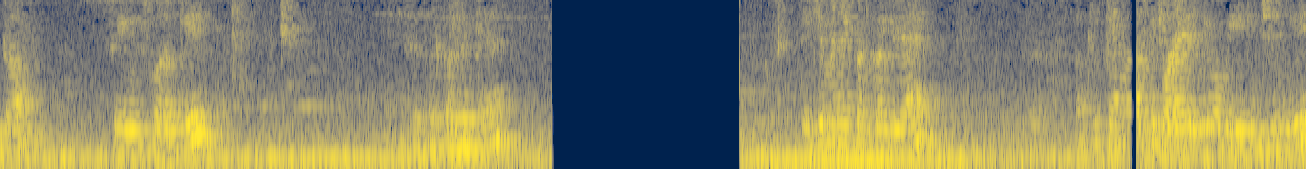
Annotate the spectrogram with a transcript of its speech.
ड्राफ्ट सेम इसको रख के इसे कट कर लेते हैं। देखिए, मैंने कट कर लिया है। अब जो कैनवास की चौड़ाई लेंगे, वो भी एक इंच लेंगे।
